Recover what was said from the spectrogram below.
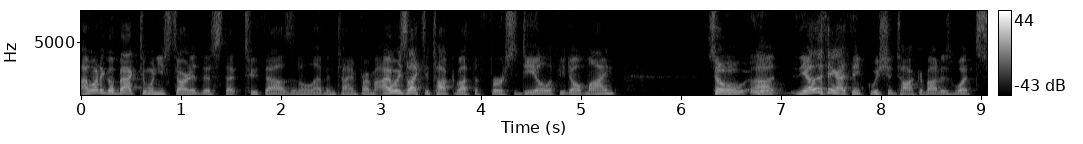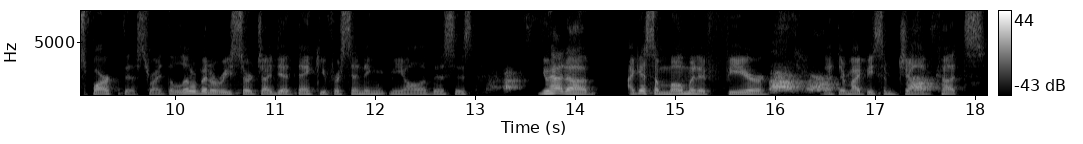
I want to go back to when you started this, that 2011 timeframe. I always like to talk about the first deal, if you don't mind. So uh, the other thing I think we should talk about is what sparked this, right? The little bit of research I did. Thank you for sending me all of this. Is you had a, I guess, a moment of fear that there might be some job cuts,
